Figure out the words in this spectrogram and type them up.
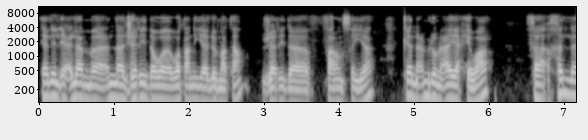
كان للإعلام عندنا جريدة وطنية لو ماتان جريدة فرنسية. كان عملوا معايا حوار فخلى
